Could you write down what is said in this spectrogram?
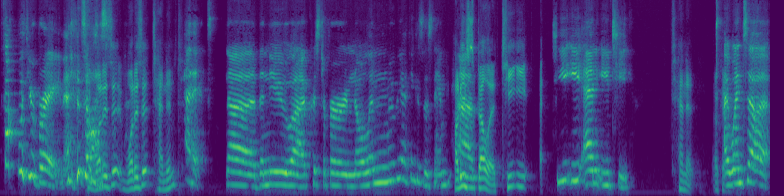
fuck with your brain. And it's awesome. What is it? What is it? Tenet? Tenet. Uh, the new uh, Christopher Nolan movie, I think is his name. How do you um, spell it? T E T E N E T. Tenet. Okay. I went to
